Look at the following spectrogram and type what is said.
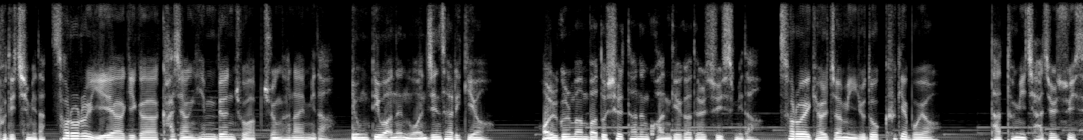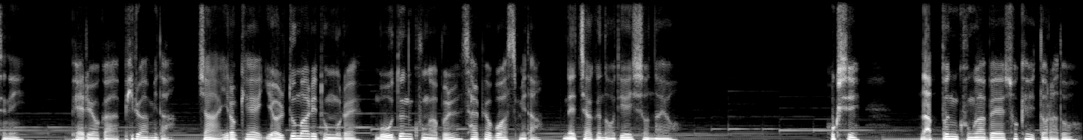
부딪힙니다. 서로를 이해하기가 가장 힘든 조합 중 하나입니다. 용띠와는 원진살이기여 얼굴만 봐도 싫다는 관계가 될 수 있습니다. 서로의 결점이 유독 크게 보여 다툼이 잦을 수 있으니 배려가 필요합니다. 자, 이렇게 12마리 동물의 모든 궁합을 살펴보았습니다. 내 짝은 어디에 있었나요? 혹시 나쁜 궁합에 속해 있더라도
